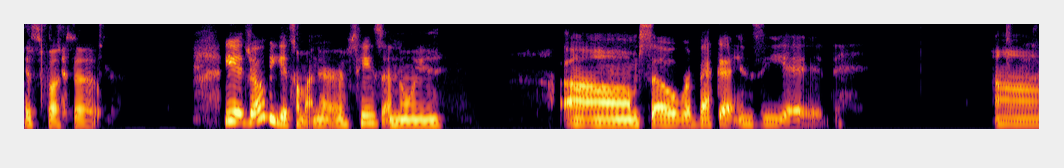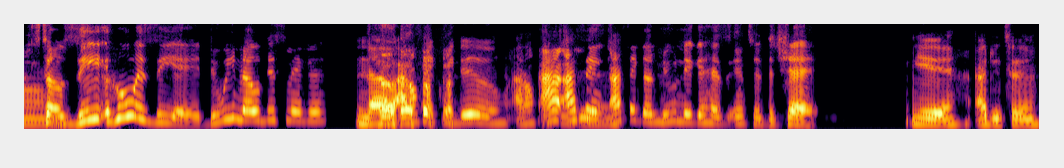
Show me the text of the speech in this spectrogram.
It's fucked up. Yeah, Jovi gets on my nerves. He's annoying. Um, so Rebecca and Zed. Um, So Z, who is Zed? Do we know this nigga? no, I don't think we do. I don't. Think I, I we think. I think a new nigga has entered the chat. yeah, I do too.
